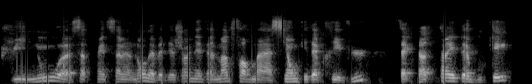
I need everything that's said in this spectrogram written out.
Puis nous, cette fin de semaine-là, on avait déjà un événement de formation qui était prévu. Fait que notre temps était bouqué.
